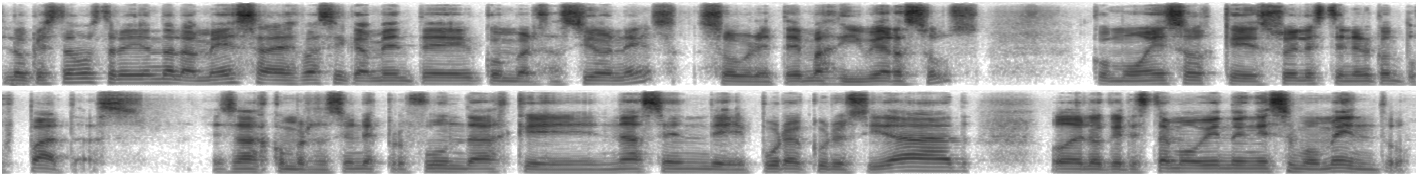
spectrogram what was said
lo que estamos trayendo a la mesa es básicamente conversaciones sobre temas diversos, como esos que sueles tener con tus patas. Esas conversaciones profundas que nacen de pura curiosidad o de lo que te está moviendo en ese momento.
